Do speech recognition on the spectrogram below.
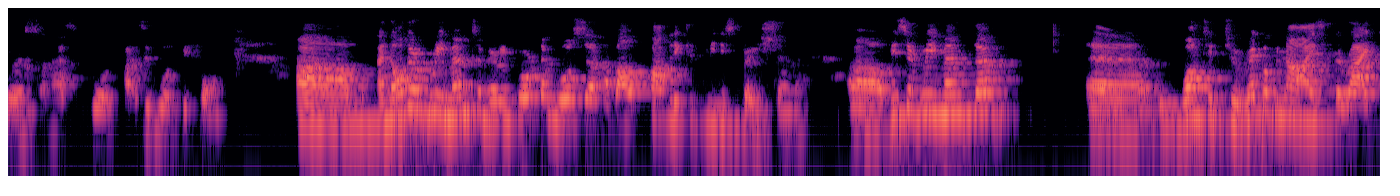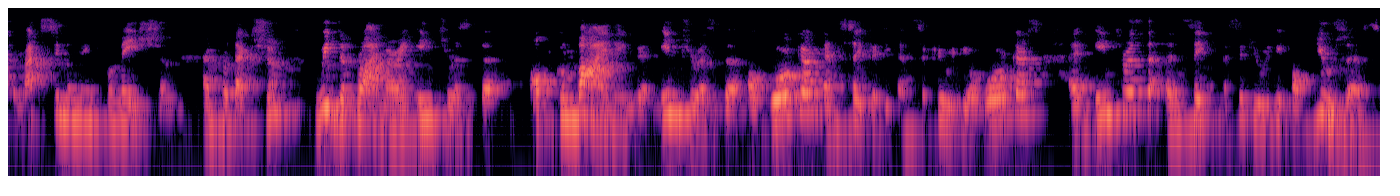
persons as, as it was before. Um, another agreement, very important, was uh, about public administration. Uh, this agreement uh, wanted to recognize the right to maximum information and protection with the primary interest of combining interest of worker and safety and security of workers and interest and security of users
